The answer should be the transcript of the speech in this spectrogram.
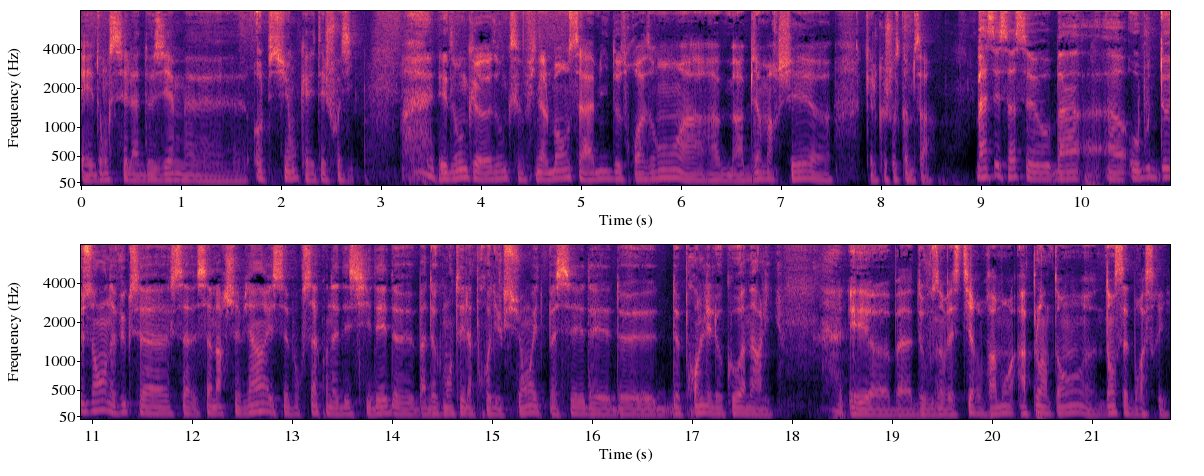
Et donc c'est la deuxième euh, option qui a été choisie. Et donc donc finalement ça a mis deux trois ans à, à, bien marcher quelque chose comme ça. Bah c'est ça. C'est ben au bout de deux ans, on a vu que ça, ça, ça marchait bien et c'est pour ça qu'on a décidé de bah, d'augmenter la production et de passer de, de, de prendre les locaux à Marly et bah, de vous investir vraiment à plein temps dans cette brasserie.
